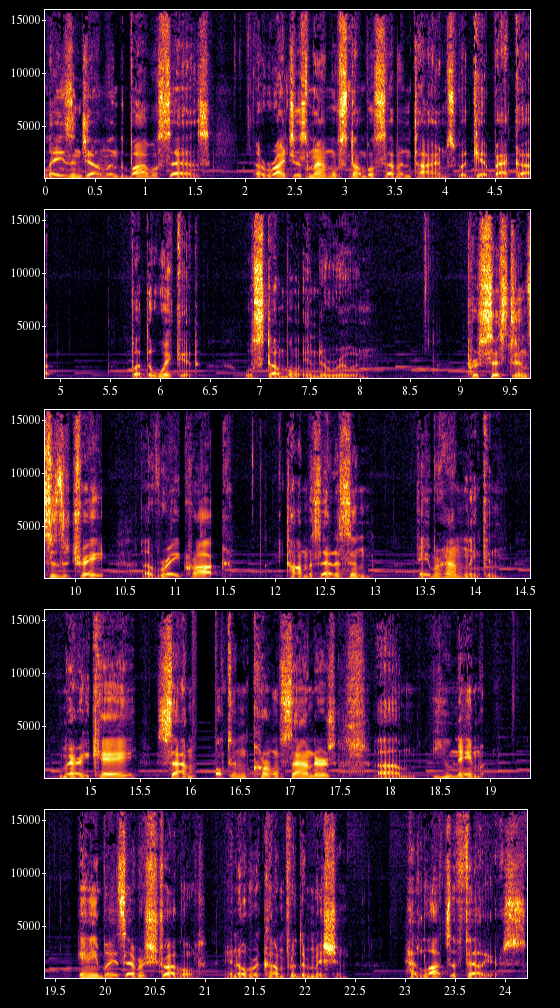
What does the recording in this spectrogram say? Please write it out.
Ladies and gentlemen, the Bible says, a righteous man will stumble seven times but get back up, but the wicked will stumble into ruin. Persistence is a trait of Ray Kroc, Thomas Edison, Abraham Lincoln, Mary Kay, Sam Walton, Colonel Sanders, um, you name it. Anybody that's ever struggled and overcome for their mission had lots of failures.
